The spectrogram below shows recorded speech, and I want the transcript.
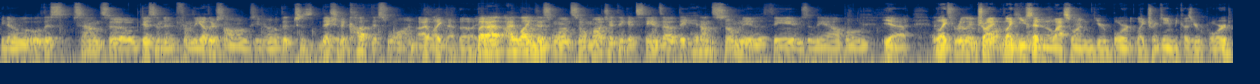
you know, well, this sounds so dissonant from the other songs. You know, that just they should have cut this one. I like that though. But yeah. I, I like this one so much. I think it stands out. They hit on so many of the themes in the album. yeah, And like it's really try, like you said in the last one, you're bored, like drinking because you're bored.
